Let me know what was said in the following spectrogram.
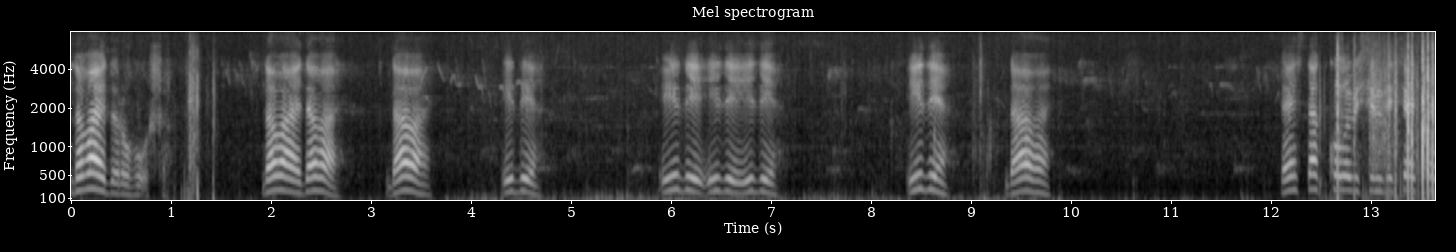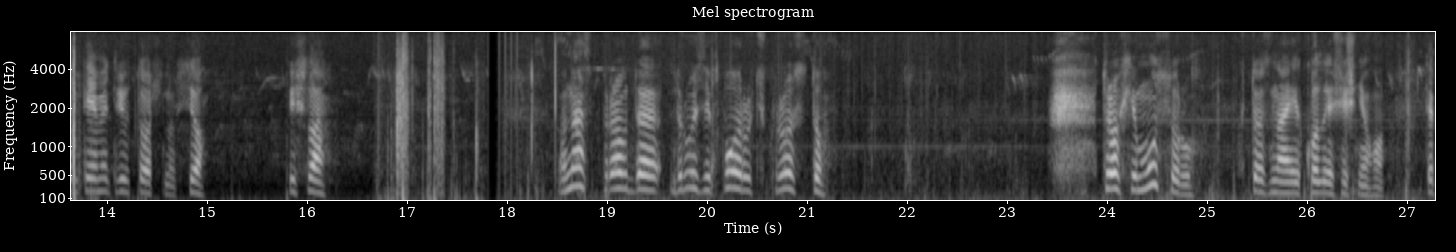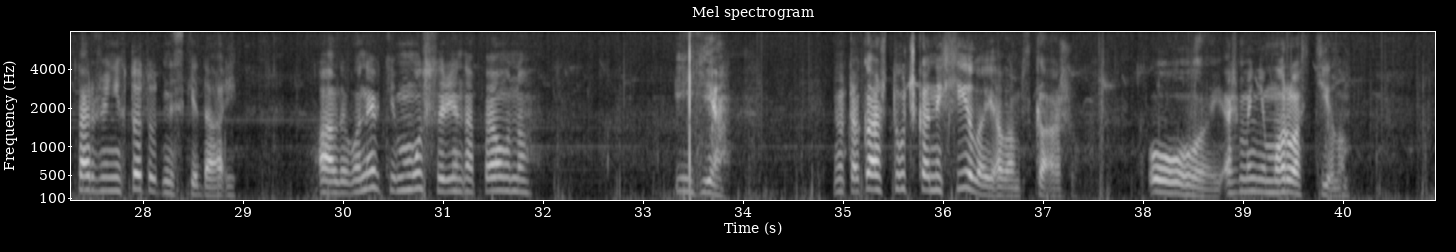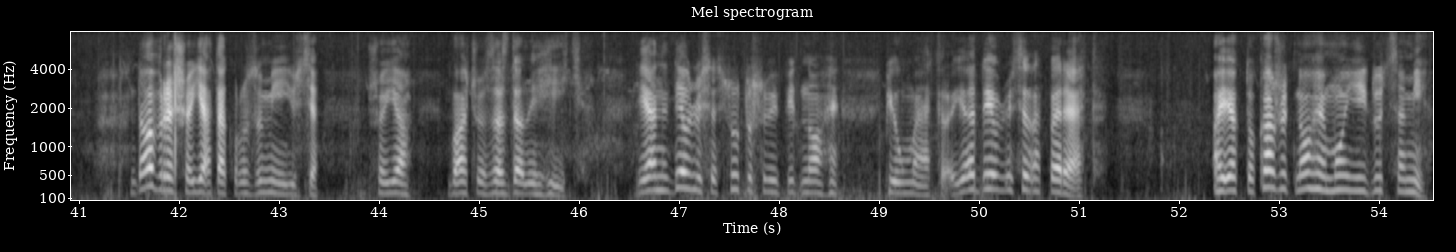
Давай, дорогуша. Давай, давай, давай. Іди. Іди, іди, іди. Іди. Давай. Десь так коло 80 сантиметрів точно. Все. Пішла. У нас, правда, друзі, поруч просто трохи мусору, хто знає колишнього. Тепер вже ніхто тут не скидає. Але вони в тім мусорі, напевно, і є. Ну така штучка не хіла, я вам скажу. Ой, аж мені мороз тілом. Добре, що я так розуміюся, що я бачу заздалегідь. Я не дивлюся суто собі під ноги пів метра. Я дивлюся наперед. А як то кажуть, ноги мої йдуть самі.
